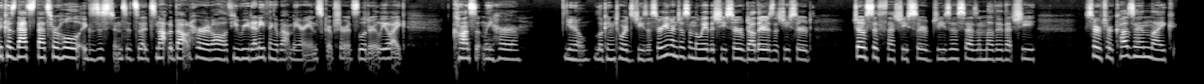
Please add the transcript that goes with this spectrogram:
because that's that's her whole existence. It's it's not about her at all. If you read anything about Mary in scripture, it's literally like constantly her, you know, looking towards Jesus or even just in the way that she served others, that she served Joseph, that she served Jesus as a mother, that she served her cousin like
